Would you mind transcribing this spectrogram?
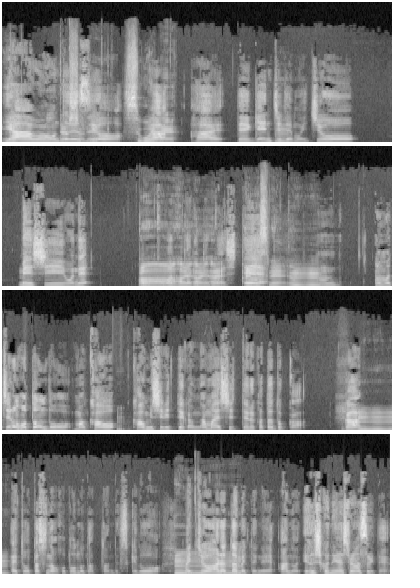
いやーもう本当ですよ。ね。すごいね。まあはい。で、現地でも一応、名刺をね、こう配ったりとかして。もちろんほとんど、まあ、顔、顔見知りっていうか、名前知ってる方とかが、うんうんうんえっと、私のはほとんどだったんですけど、うんうんうんまあ、一応改めてね、あの、よろしくお願いします、みたい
